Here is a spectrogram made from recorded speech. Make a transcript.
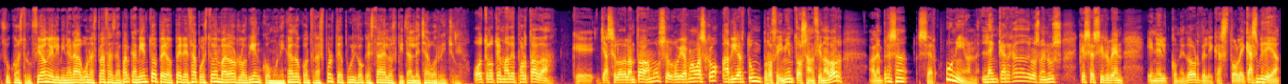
Su construcción eliminará algunas plazas de aparcamiento, pero Pérez ha puesto en valor lo bien comunicado con transporte público que está el hospital de Chagorricho. Otro tema de portada que ya se lo adelantábamos, el gobierno vasco ha abierto un procedimiento sancionador a la empresa Ser Union, la encargada de los menús que se sirven en el comedor de Lecastola y Casvidea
